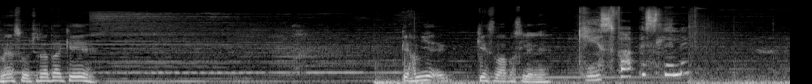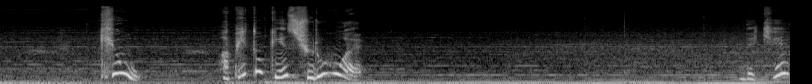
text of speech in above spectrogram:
मैं सोच रहा था कि कि हम ये केस वापस ले लें। केस वापस ले लें? क्यों? अभी तो केस शुरू हुआ है। देखिए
